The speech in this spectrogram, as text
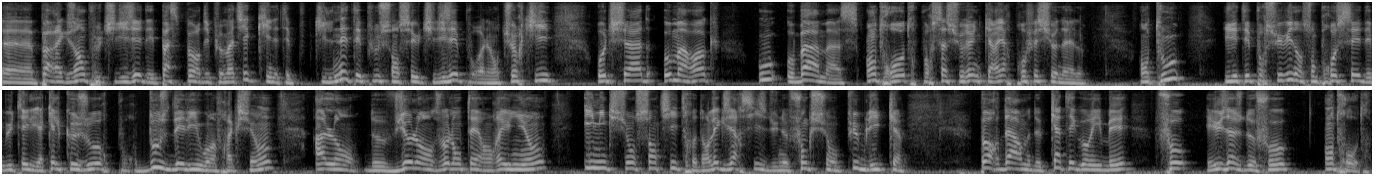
euh, par exemple, utilisé des passeports diplomatiques qu'il n'était, plus censé utiliser pour aller en Turquie, au Tchad, au Maroc ou aux Bahamas, entre autres pour s'assurer une carrière professionnelle. En tout, il était poursuivi dans son procès débuté il y a quelques jours pour 12 délits ou infractions, allant de violence volontaire en réunion, immixtion sans titre dans l'exercice d'une fonction publique, port d'armes de catégorie B, faux et usage de faux, entre autres.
